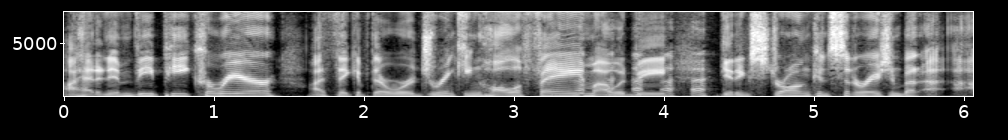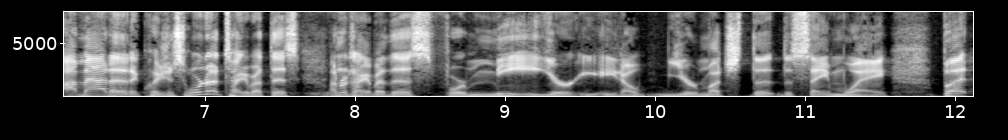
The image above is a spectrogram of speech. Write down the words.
I had an MVP career. I think if there were a drinking Hall of Fame, I would be getting strong consideration. But I, I'm out of that equation. So we're not talking about this. I'm not talking about this for me. You're you know you're much the the same way. But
